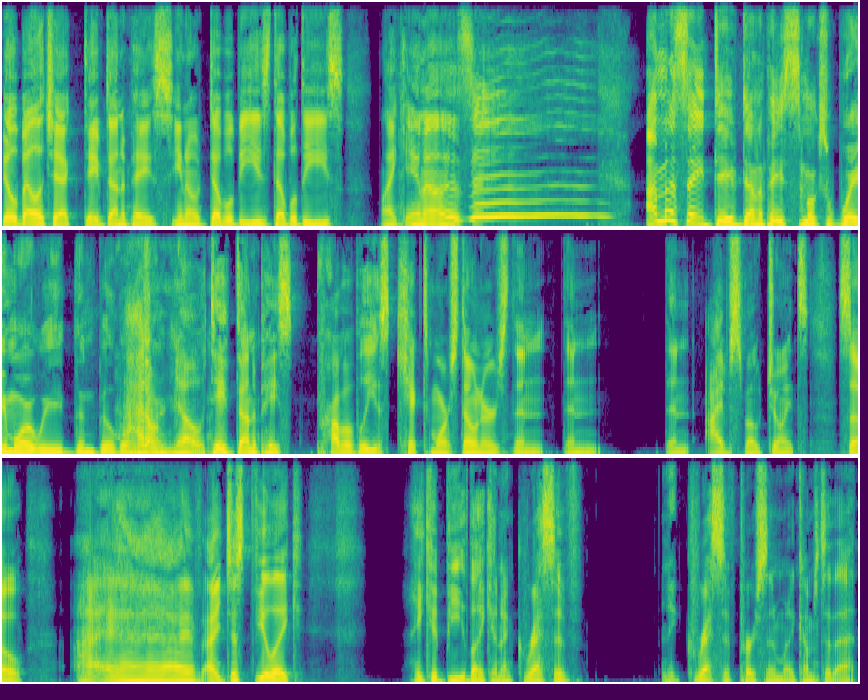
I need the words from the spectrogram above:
Bill Belichick, Dave Dunipace, you know, double B's, double D's. Like, you know, it's, uh, I'm gonna say Dave Dunipace smokes way more weed than Bill Belichick. I don't know. Dave Dunipace probably has kicked more stoners than than than I've smoked joints. So I I, I just feel like he could be like an aggressive an aggressive person when it comes to that.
